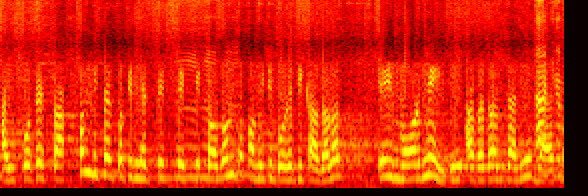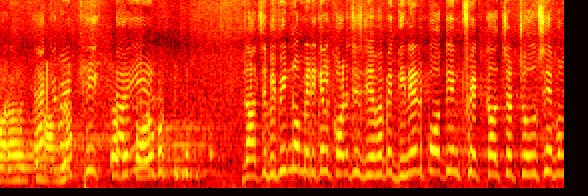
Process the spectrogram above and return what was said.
হাইকোর্টের প্রাক্তন বিচারপতির নেতৃত্বে একটি তদন্ত কমিটি গড়ে দিক আদালত। এই মর্মেই এই আবেদন জানিয়ে দায়ের করা হয়েছে মামলা। তবে। পরবর্তীতে রাজ্যে বিভিন্ন মেডিকেল কলেজে যেভাবে দিনের পর দিন থ্রেড কালচার চলছে এবং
